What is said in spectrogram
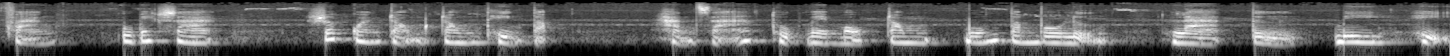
Phạn Ubeksa rất quan trọng trong thiền tập. Hành xả thuộc về một trong bốn tâm vô lượng là từ bi, hỷ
